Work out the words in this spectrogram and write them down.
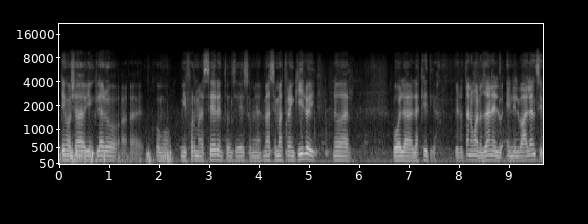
tengo ya bien claro eh, como mi forma de ser, entonces eso me hace más tranquilo y no dar las críticas. Pero tan bueno, ya en el, en el balance,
